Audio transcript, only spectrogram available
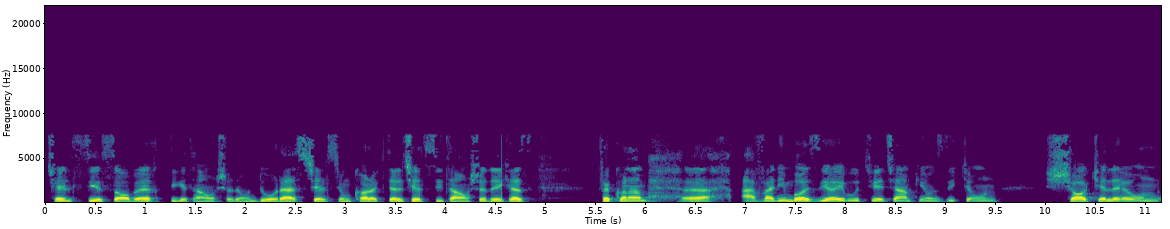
چلسی سابق دیگه تمام شده. اون دوره از چلسی اون کاراکتر چلسی تمام شده. یکی از فکر کنم اولین بازیهایی بود توی چمپیونز لیگ که اون شاکله اون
